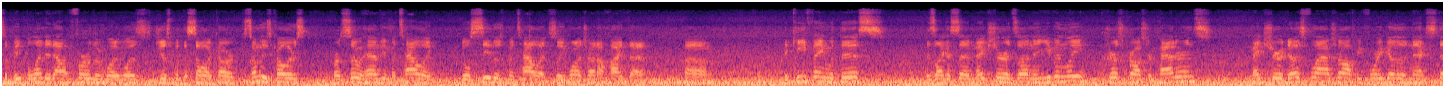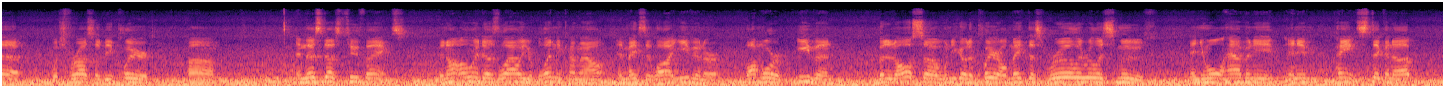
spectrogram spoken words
to be blended out further than what it was just with the solid color. Some of these colors are so heavy metallic, you'll see those metallics, so you wanna try to hide that. Um, the key thing with this is, like I said, make sure it's unevenly, crisscross your patterns, make sure it does flash off before you go to the next step, which for us would be clear. Um, and this does two things. It not only does allow your blending come out and makes it a lot evener, a lot more even, but it also, when you go to clear, it'll make this really, really smooth. And you won't have any, any paint sticking up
